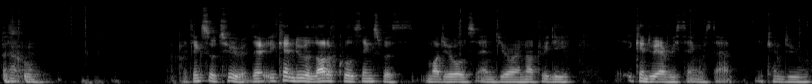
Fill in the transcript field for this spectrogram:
That's cool. I think so too. There you can do a lot of cool things with modules and you're not really you can do everything with that. You can do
